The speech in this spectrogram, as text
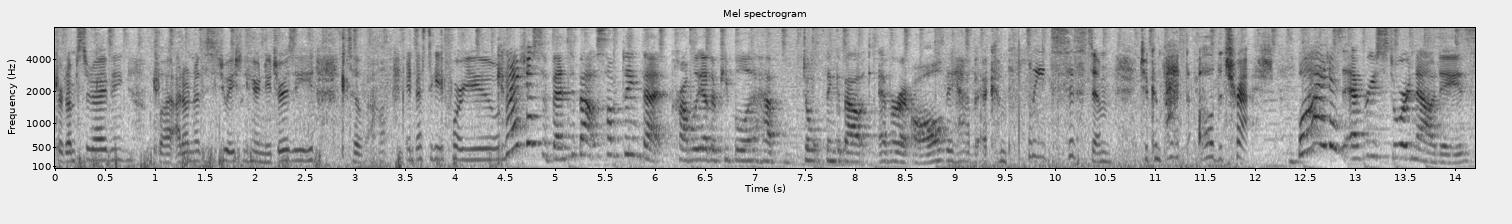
for dumpster diving, but I don't know the situation here in New Jersey, so I'll investigate for you. Can I just vent about something that probably other people have don't think about ever at all? They have a complete system to compact all the trash. Why does every store nowadays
